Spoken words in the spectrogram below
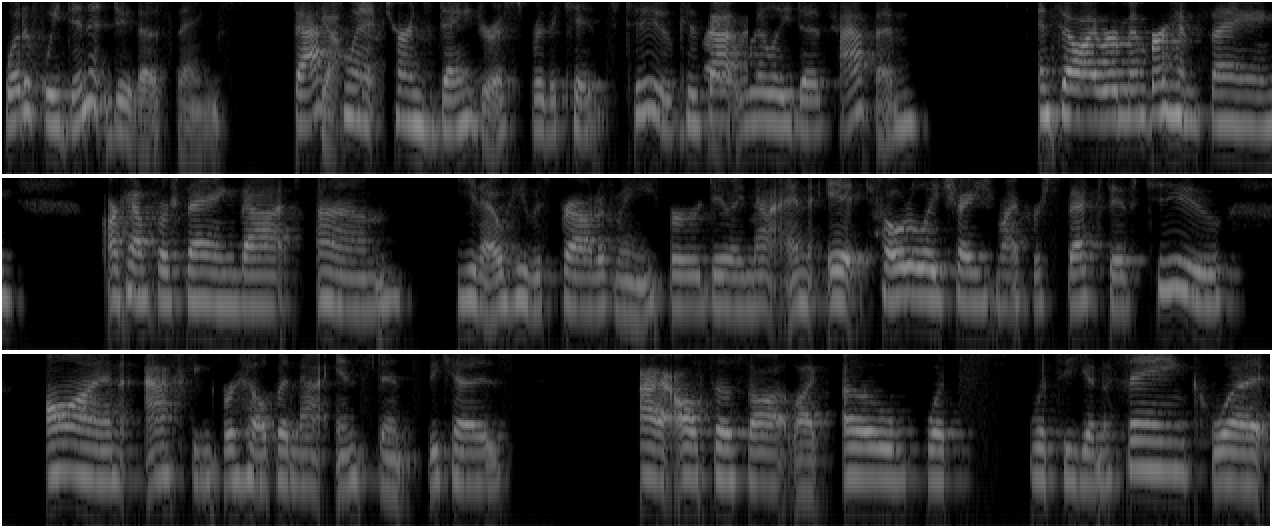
What if we didn't do those things? That's yeah. when it turns dangerous for the kids too because right. that really does happen. And so i remember him saying our counselor saying that um you know he was proud of me for doing that. And it totally changed my perspective too on asking for help in that instance because I also thought like, oh, what's what's he gonna think? What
